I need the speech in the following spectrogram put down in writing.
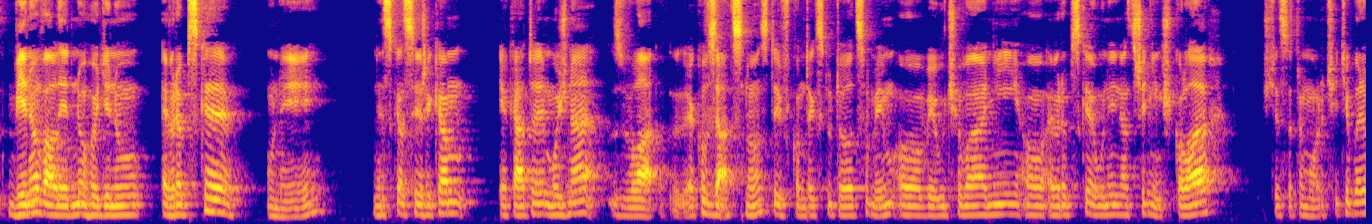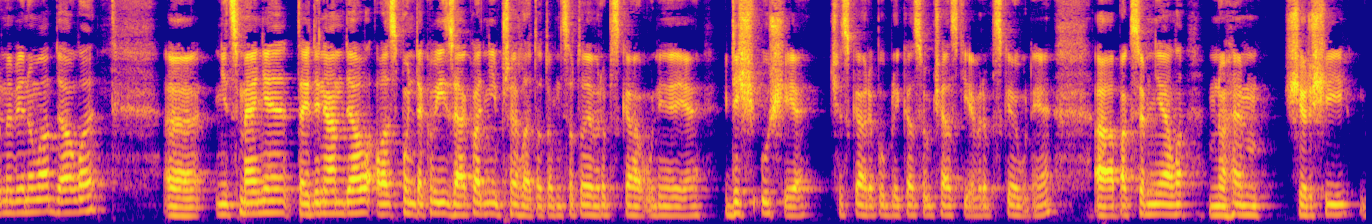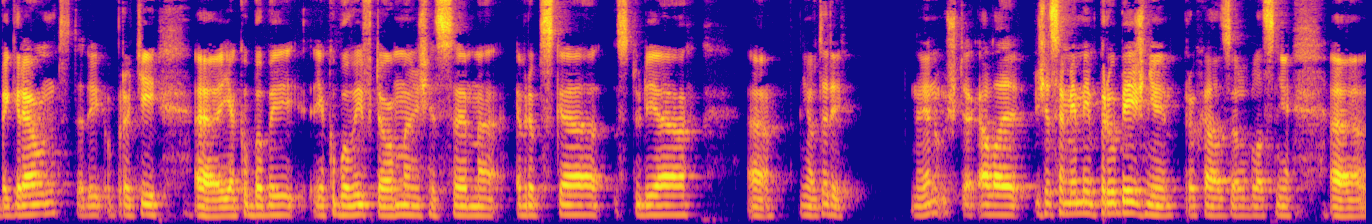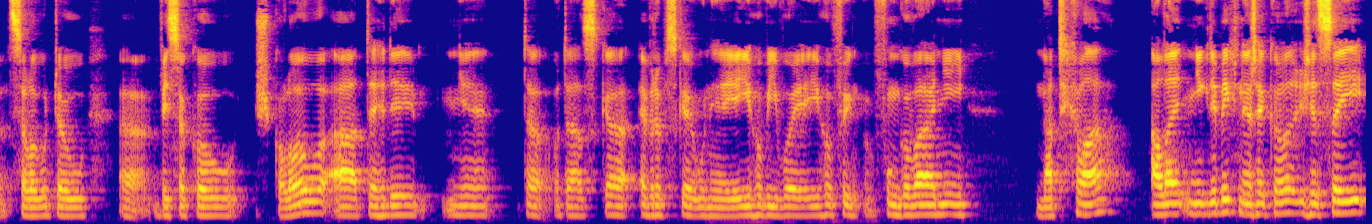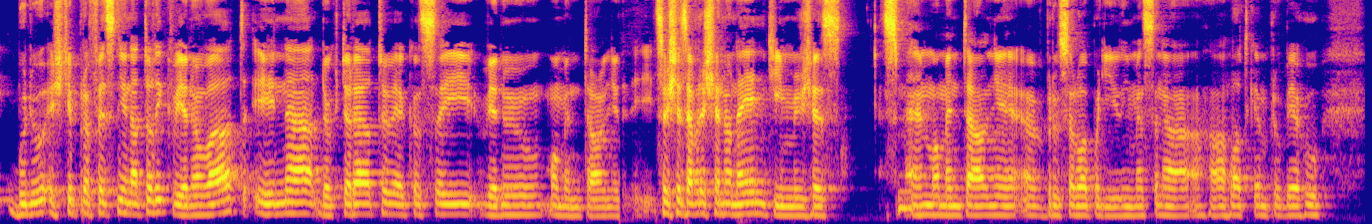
věnoval jednu hodinu Evropské unii. Dneska si říkám, jaká to je možná zvla, jako vzácnost i v kontextu toho, co vím o vyučování o Evropské unii na středních školách. Ještě se tomu určitě budeme věnovat dále. E, nicméně tehdy nám dal alespoň takový základní přehled o tom, co to Evropská unie je, když už je Česká republika součástí Evropské unie. A pak jsem měl mnohem širší background, tedy oproti e, Jakubovi, Jakubovi v tom, že jsem evropská studia měl tedy nejen už tak, ale že jsem jimi průběžně procházel vlastně uh, celou tou uh, vysokou školou a tehdy mě ta otázka Evropské unie, jejího vývoje, jejího fungování nadchla, ale nikdy bych neřekl, že se jí budu ještě profesně natolik věnovat i na doktorátu, jako se jí věnuju momentálně. Což je završeno nejen tím, že jsme momentálně eh, v Bruselu a podílíme se na hladkém průběhu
